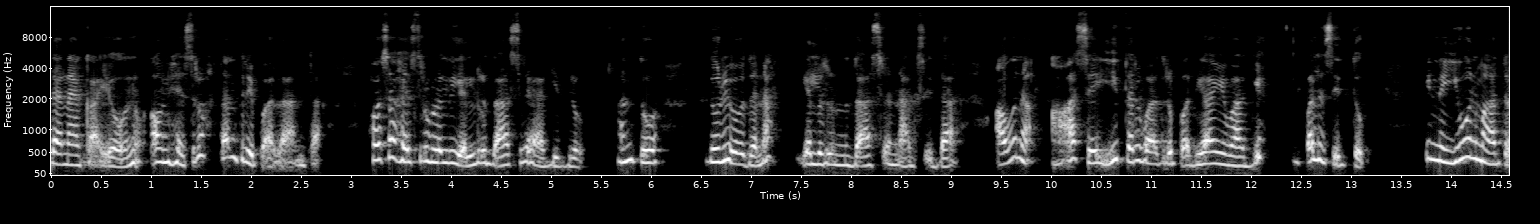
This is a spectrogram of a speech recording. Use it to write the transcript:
ದನ ಕಾಯೋವನು. ಅವನ ಹೆಸರು ತಂತ್ರಿಪಾಲ ಅಂತ. ಹೊಸ ಹೆಸರುಗಳಲ್ಲಿ ಎಲ್ಲರೂ ದಾಸರೇ ಆಗಿದ್ರು. ಅಂತೂ ದುರ್ಯೋಧನ ಎಲ್ಲರನ್ನು ದಾಸರನ್ನಾಗಿಸಿದ್ದ. ಅವನ ಆಸೆ ಈ ಥರವಾದರೂ ಪರ್ಯಾಯವಾಗಿ ಫಲಿಸಿತ್ತು. ಇನ್ನು ಇವನು ಮಾತ್ರ,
